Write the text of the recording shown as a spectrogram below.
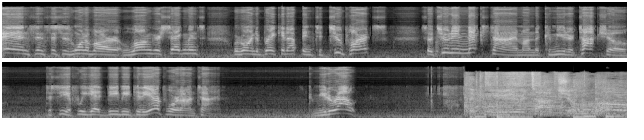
And since this is one of our longer segments, we're going to break it up into two parts. So tune in next time on the Commuter Talk Show to see if we get DB to the airport on time. Commuter out. The Commuter Talk Show.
